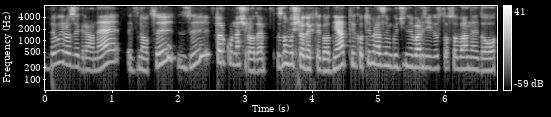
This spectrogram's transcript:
były rozegrane w nocy z wtorku na środę. Znowu środek tygodnia, tylko tym razem godziny bardziej dostosowane do,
